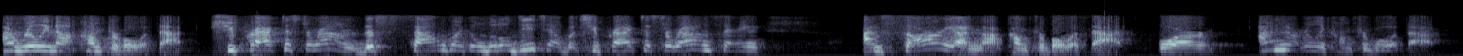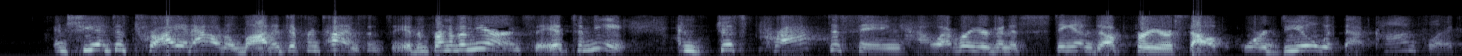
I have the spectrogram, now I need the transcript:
I'm really not comfortable with that. She practiced around. This sounds like a little detail, but she practiced around saying, I'm sorry I'm not comfortable with that. Or, I'm not really comfortable with that. And she had to try it out a lot of different times and say it in front of a mirror and say it to me. And just practicing however you're going to stand up for yourself or deal with that conflict,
